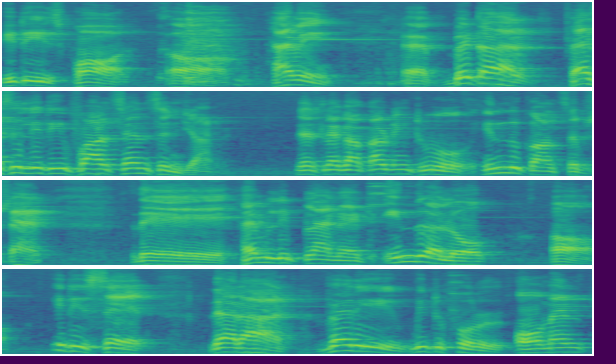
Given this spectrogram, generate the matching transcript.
It is for uh, having a better facility for sense enjoyment. Just like according to Hindu conception, the heavenly planet Indralok, oh, it is said there are very beautiful women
